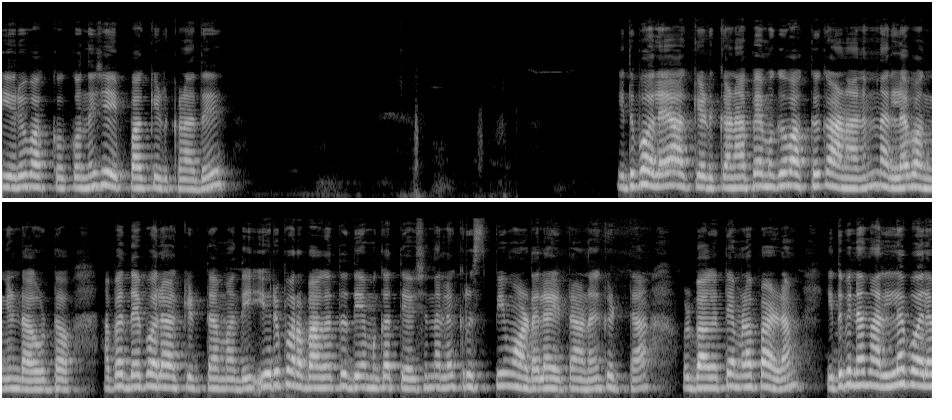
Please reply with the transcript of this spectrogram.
ഈ ഒരു വക്കൊക്കെ ഒന്ന് ഷേപ്പാക്കി എടുക്കണത്. ഇതുപോലെ ആക്കിയെടുക്കണം. അപ്പോൾ നമുക്ക് വക്ക് കാണാനും നല്ല ഭംഗി ഉണ്ടാവും കേട്ടോ അപ്പോൾ ഇതേപോലെ ആക്കിയെടുത്താൽ മതി. ഈ ഒരു പുറഭാഗത്ത് ഇത് നമുക്ക് അത്യാവശ്യം നല്ല ക്രിസ്പി മോഡലായിട്ടാണ് കിട്ടുക. ഉൾഭാഗത്ത് നമ്മളെ പഴം. ഇത് പിന്നെ നല്ല പോലെ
